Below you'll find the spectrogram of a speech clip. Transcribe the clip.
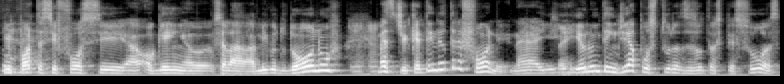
não uhum. importa se fosse alguém, sei lá, amigo do dono, uhum. mas tinha que atender o telefone, né? E, e, eu não entendia a postura das outras pessoas,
